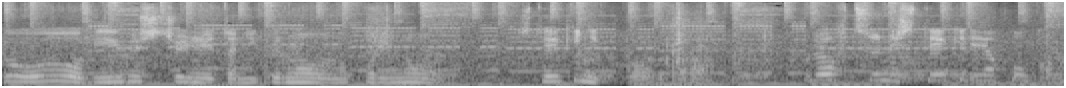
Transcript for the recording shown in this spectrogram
今日ビーフシチューに入れた肉の残りのステーキ肉があるからこれは普通にステーキで焼こうかな。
